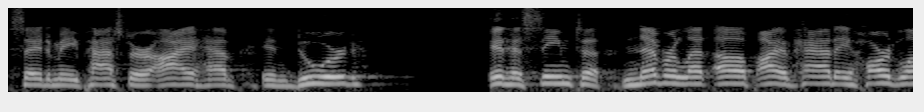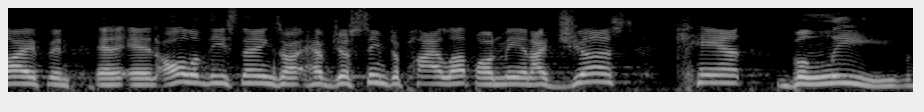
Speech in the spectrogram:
say to me, Pastor, I have endured. It has seemed to never let up. I have had a hard life, and, and, and all of these things have just seemed to pile up on me, and I just can't believe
